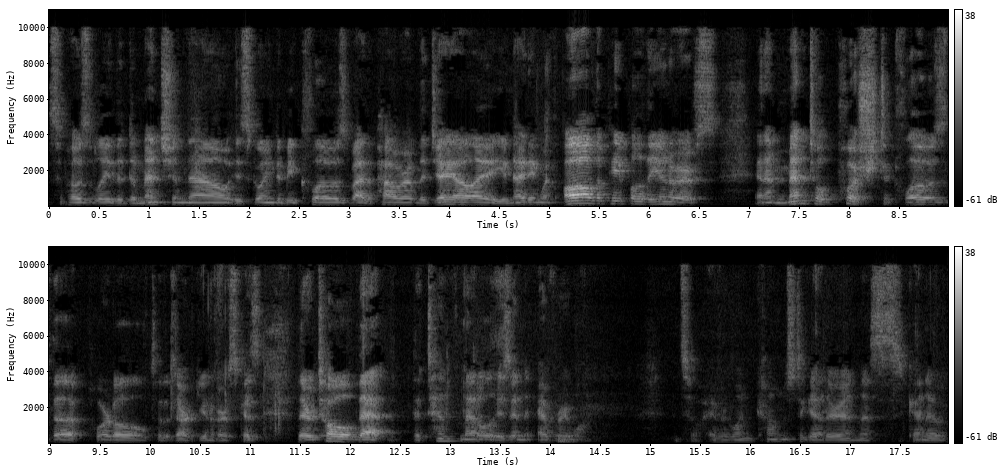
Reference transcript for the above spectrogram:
supposedly the dimension now is going to be closed by the power of the JLA, uniting with all the people of the universe in a mental push to close the portal to the dark universe because they're told that the 10th metal is in everyone. And so everyone comes together in this kind of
